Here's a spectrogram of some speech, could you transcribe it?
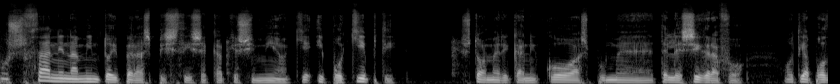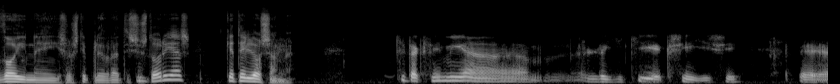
Πώς φτάνει να μην το υπερασπιστεί σε κάποιο σημείο και υποκύπτει στο αμερικανικό ας πούμε τελεσίγραφο ότι από εδώ είναι η σωστή πλευρά της ιστορίας και τελειώσαμε; Κοιτάξτε, μία λογική εξήγηση ε,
